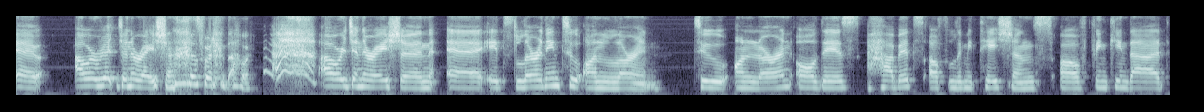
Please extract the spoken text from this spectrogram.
uh, our generation let's put it that way our generation uh, it's learning to unlearn to unlearn all these habits of limitations of thinking that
